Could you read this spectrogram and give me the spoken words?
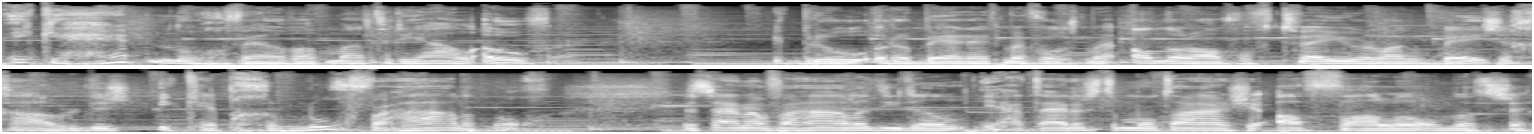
ik heb nog wel wat materiaal over. Bedoel, Robert heeft mij volgens mij anderhalf of twee uur lang bezig gehouden. Dus ik heb genoeg verhalen nog. Dat zijn dan verhalen die dan ja, tijdens de montage afvallen. Omdat ze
